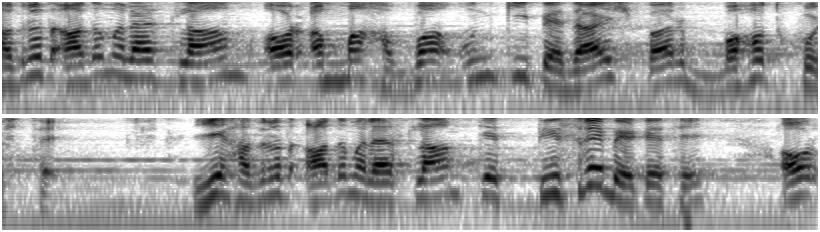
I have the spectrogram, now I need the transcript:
حضرت آدم علیہ السلام اور اما ہوا ان کی پیدائش پر بہت خوش تھے۔ یہ حضرت آدم علیہ السلام کے تیسرے بیٹے تھے اور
